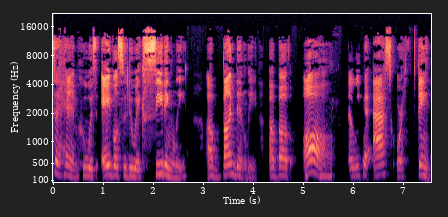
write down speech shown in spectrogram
to him who is able to do exceedingly abundantly above all mm-hmm. that we could ask or think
